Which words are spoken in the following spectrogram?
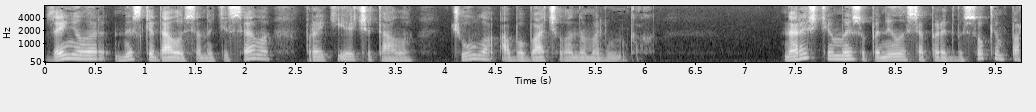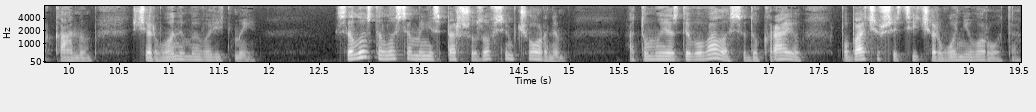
Зейнілер не скидалося на ті села, про які я читала, чула або бачила на малюнках. Нарешті ми зупинилися перед високим парканом з червоними ворітьми. Село здалося мені спершу зовсім чорним, а тому я здивувалася до краю, побачивши ці червоні ворота.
